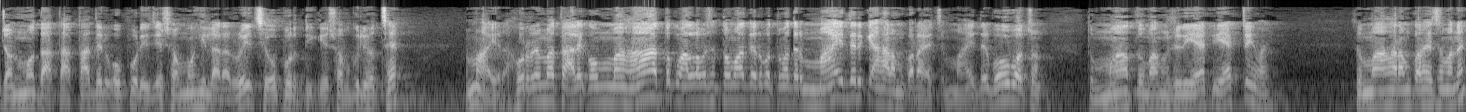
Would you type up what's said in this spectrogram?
জন্মদাতা, তাদের ওপরে যেসব মহিলারা রয়েছে ওপর দিকে, সবগুলি হচ্ছে মায়েরা। হর্রে মাতা আলেক মা তখন আল্লাহ বলছেন, তোমাদের উপর তোমাদের মায়েদেরকে হারাম করা হয়েছে। মায়েদের বহু বচন। তো মা তো মানুষের এক- একটাই হয়। তো মা হারাম করা হয়েছে মানে?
